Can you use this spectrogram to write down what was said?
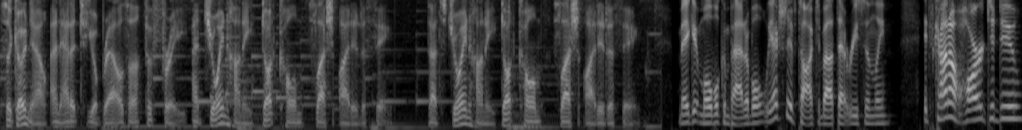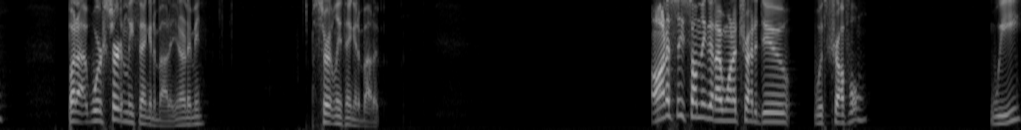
So go now and add it to your browser for free at joinhoney.com slash I did a thing. That's joinhoney.com slash I did a thing. Make it mobile compatible. We actually have talked about that recently. It's kind of hard to do, but uh, we're certainly thinking about it. You know what I mean? Certainly thinking about it. Honestly, something that I want to try to do with Truffle. We,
